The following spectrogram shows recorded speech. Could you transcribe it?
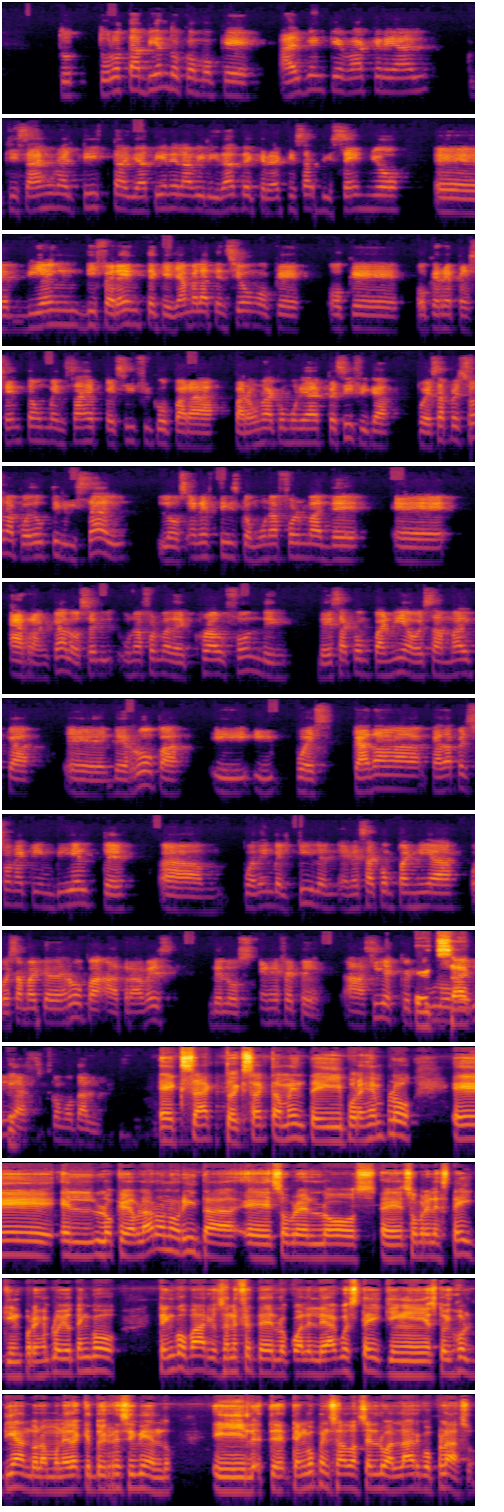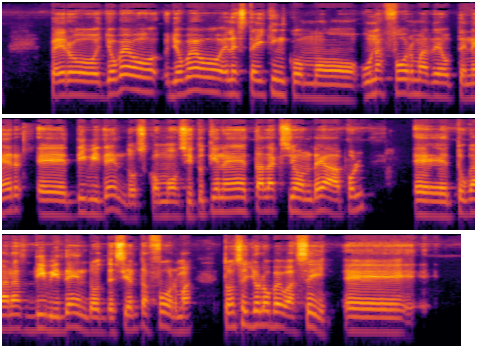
tú, tú lo estás viendo como que alguien que va a crear, quizás es un artista, ya tiene la habilidad de crear quizás diseño eh, bien diferente que llama la atención o que, o que, o que representa un mensaje específico para, para una comunidad específica, pues esa persona puede utilizar los NFTs como una forma de eh, arrancar o hacer una forma de crowdfunding de esa compañía o esa marca eh, de ropa y, pues cada, cada persona que invierte um, puede invertir en, esa compañía o esa marca de ropa a través de los NFT. Así es que tú lo verías como tal. Exacto, exactamente. Y por ejemplo, eh, lo que hablaron ahorita eh, sobre los eh, sobre el staking, por ejemplo, yo tengo tengo varios NFT, los cuales le hago staking y estoy holdeando la moneda que estoy recibiendo y tengo pensado hacerlo a largo plazo. Pero yo veo, yo veo el staking como una forma de obtener dividendos, como si tú tienes tal acción de Apple, eh, tú ganas dividendos de cierta forma. Entonces yo lo veo así. Eh,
